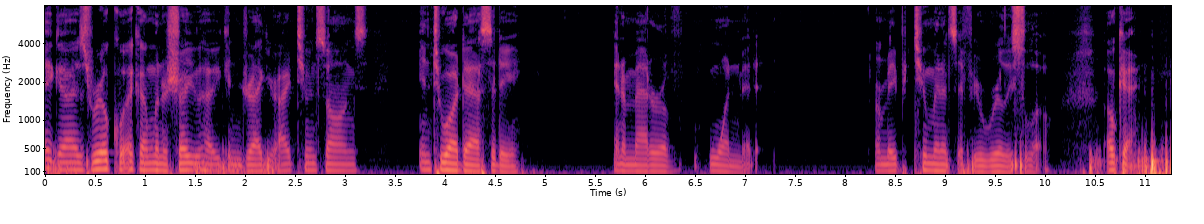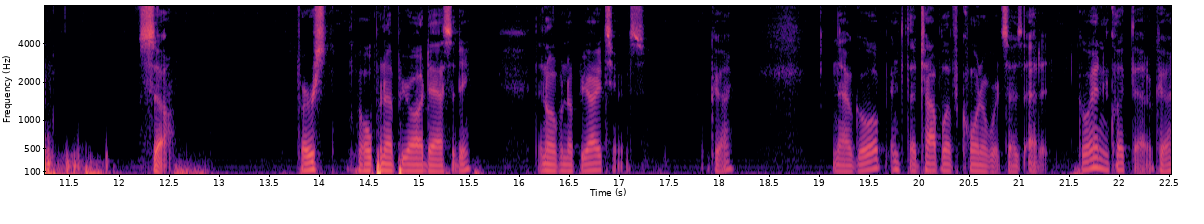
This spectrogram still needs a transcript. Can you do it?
Hey guys, real quick, I'm going to show you how you can drag your iTunes songs into Audacity in a matter of one minute. Or maybe two minutes if you're really slow. Okay, so first open up your Audacity, then open up your iTunes. Okay, now go up into the top left corner where it says Edit. Go ahead and click that, okay?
